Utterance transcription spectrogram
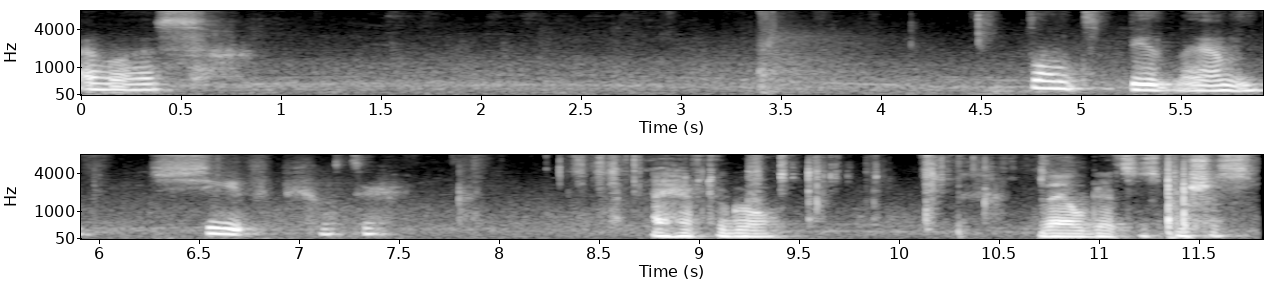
I was. Don't be lamb, sheep, Piotr. I have to go. They'll get suspicious.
